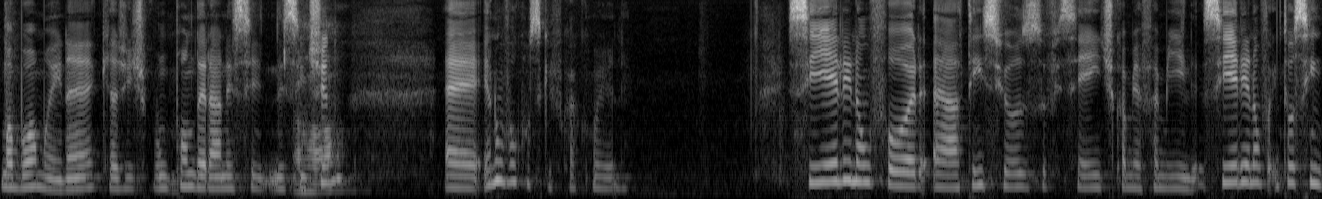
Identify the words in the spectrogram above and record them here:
Uma boa mãe, né? Que a gente vamos ponderar nesse, nesse uhum. sentido. É, eu não vou conseguir ficar com ele se ele não for uh, atencioso o suficiente com a minha família, se ele não for... Então, assim,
